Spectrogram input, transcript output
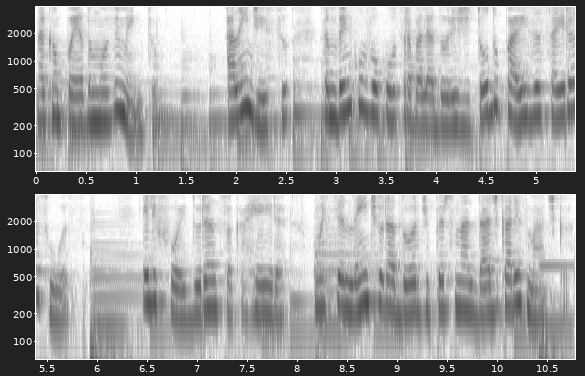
na campanha do movimento. Além disso, também convocou os trabalhadores de todo o país a sair às ruas. Ele foi, durante sua carreira, um excelente orador de personalidade carismática.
